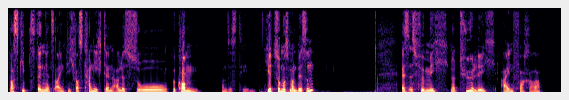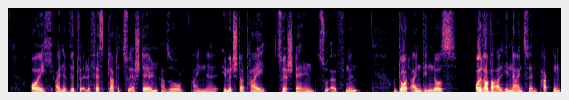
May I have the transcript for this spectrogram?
was gibt's denn jetzt eigentlich? Was kann ich denn alles so bekommen an Systemen? Hierzu muss man wissen, es ist für mich natürlich einfacher, euch eine virtuelle Festplatte zu erstellen, also eine Image-Datei zu erstellen, zu öffnen und dort ein Windows eurer Wahl hinein zu entpacken,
